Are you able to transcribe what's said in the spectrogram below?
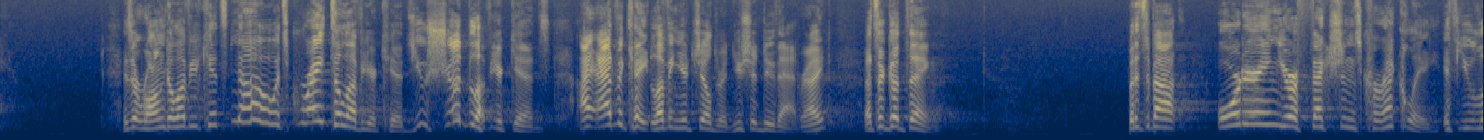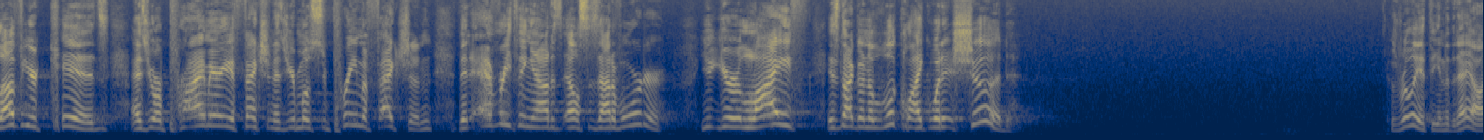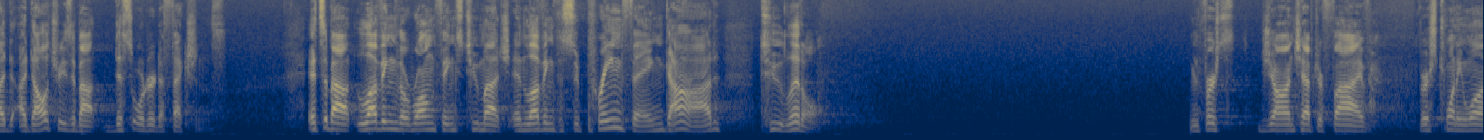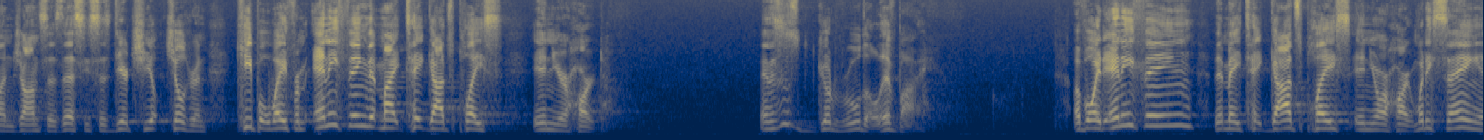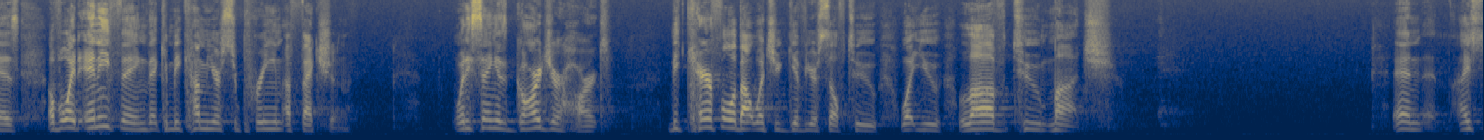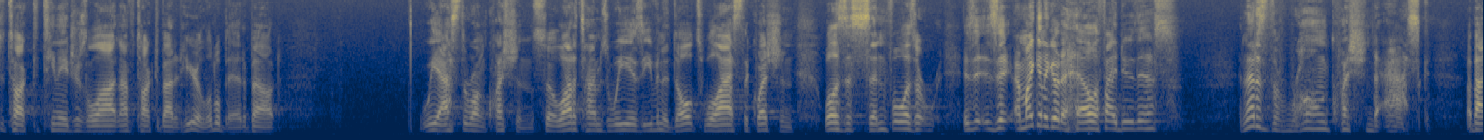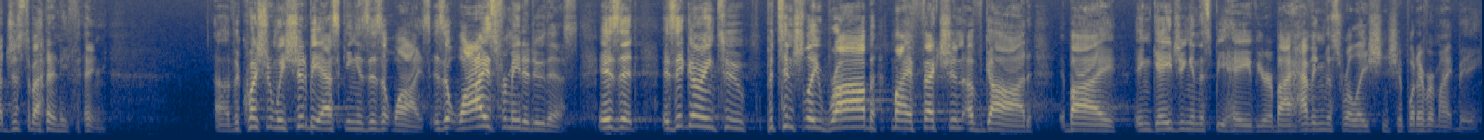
Is it wrong to love your kids? No, it's great to love your kids. You should love your kids. I advocate loving your children. You should do that, right? That's a good thing. But it's about ordering your affections correctly. If you love your kids as your primary affection, as your most supreme affection, then everything else is out of order. Your life is not going to look like what it should. Because really, at the end of the day, idolatry is about disordered affections. It's about loving the wrong things too much and loving the supreme thing, God, too little. In 1 John chapter 5, verse 21, John says this. He says, Dear ch- children, keep away from anything that might take God's place in your heart. And this is a good rule to live by. Avoid anything that may take God's place in your heart. And what he's saying is avoid anything that can become your supreme affection. What he's saying is guard your heart. Be careful about what you give yourself to, what you love too much. And I used to talk to teenagers a lot, and I've talked about it here a little bit about we ask the wrong questions. So a lot of times we as even adults will ask the question, well, is this sinful? Is it, is it, is it am I going to go to hell if I do this? And that is the wrong question to ask about just about anything. Uh, the question we should be asking is Is it wise? Is it wise for me to do this? Is it, is it going to potentially rob my affection of God by engaging in this behavior, by having this relationship, whatever it might be?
